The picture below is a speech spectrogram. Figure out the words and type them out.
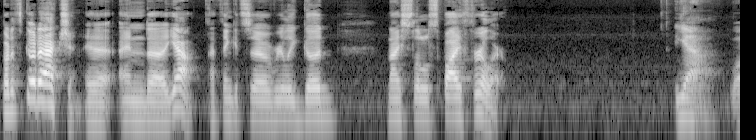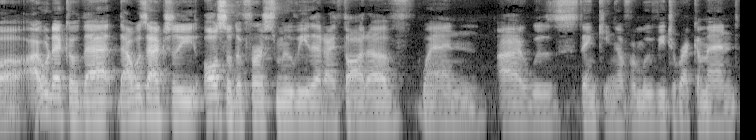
But it's good action. Uh, and uh, yeah, I think it's a really good, nice little spy thriller. Yeah, well, I would echo that. That was actually also the first movie that I thought of when I was thinking of a movie to recommend.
